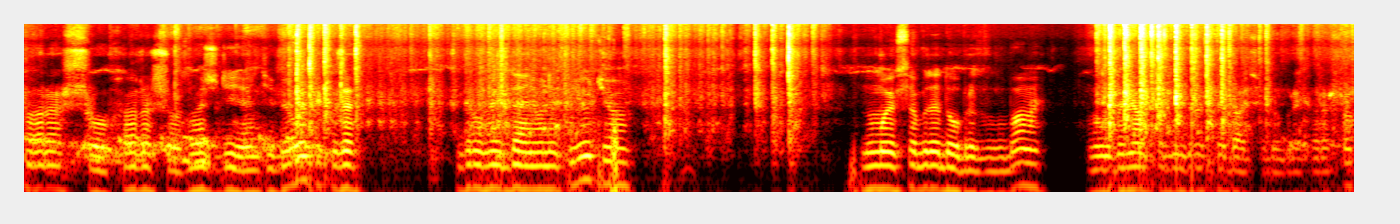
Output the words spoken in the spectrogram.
Хорошо, хорошо. Значить діє антибіотик уже. Другий день вони п'ють його. Думаю, все буде добре з голубами. Голубенятка буде рости далі добре і хорошо.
